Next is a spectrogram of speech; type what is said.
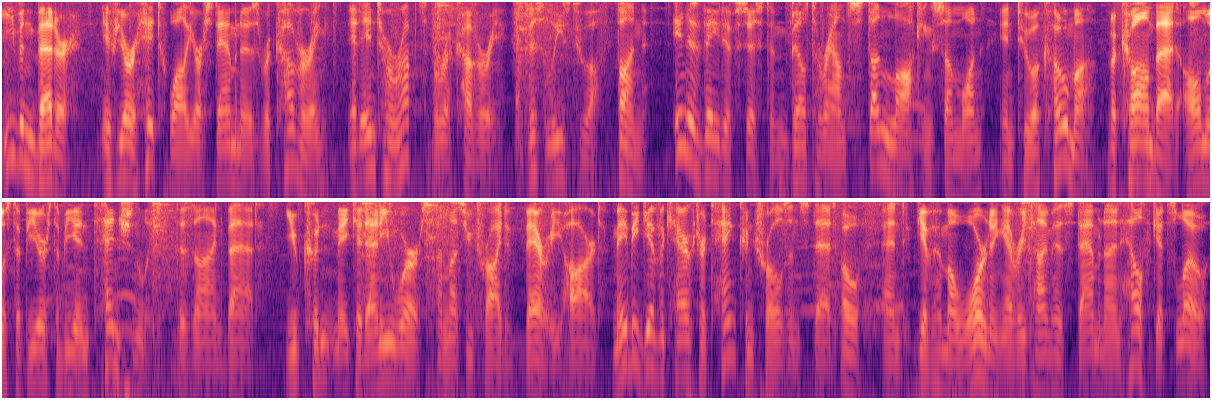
Even better, if you're hit while your stamina is recovering, it interrupts the recovery. This leads to a fun, innovative system built around stun locking someone into a coma. The combat almost appears to be intentionally designed bad. You couldn't make it any worse unless you tried very hard. Maybe give a character tank controls instead. Oh, and give him a warning every time his stamina and health gets low,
